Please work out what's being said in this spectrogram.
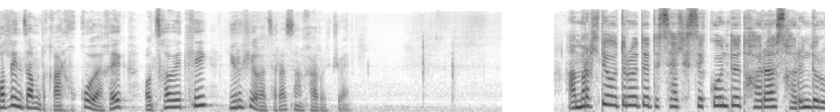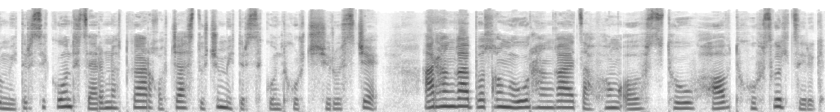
холын замд гарахгүй байхыг онцгой байдлын ерөнхий газараас анхааруулж байна. Амралтын өдрүүдэд салхи секундэд 20-оос 24 м секунд, зарим нутгаар 30-аас 40 м секунд хүрч ширүүсжээ. Ар хангай булган, өвөр хангай, завхан, увс, төв, ховд, хөвсгөл зэрэг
